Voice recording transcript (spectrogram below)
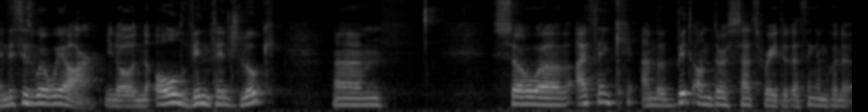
and this is where we are, you know, an old vintage look. Um, so uh, I think I'm a bit undersaturated. I think I'm gonna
